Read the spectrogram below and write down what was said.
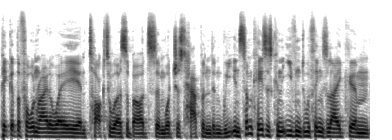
pick up the phone right away and talk to us about um, what just happened. And we, in some cases, can even do things like um,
